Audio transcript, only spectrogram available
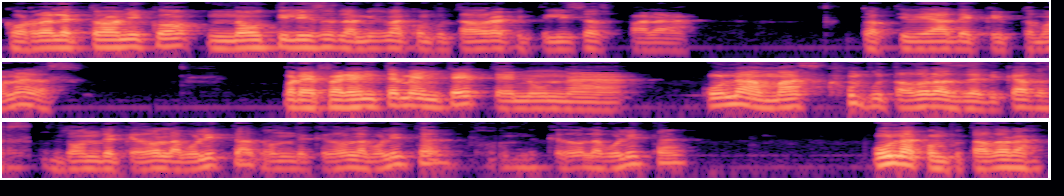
correo electrónico, no utilices la misma computadora que utilizas para tu actividad de criptomonedas. Preferentemente, ten una, una o más computadoras dedicadas. ¿Dónde quedó la bolita? ¿Dónde quedó la bolita? ¿Dónde quedó la bolita? Una computadora.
